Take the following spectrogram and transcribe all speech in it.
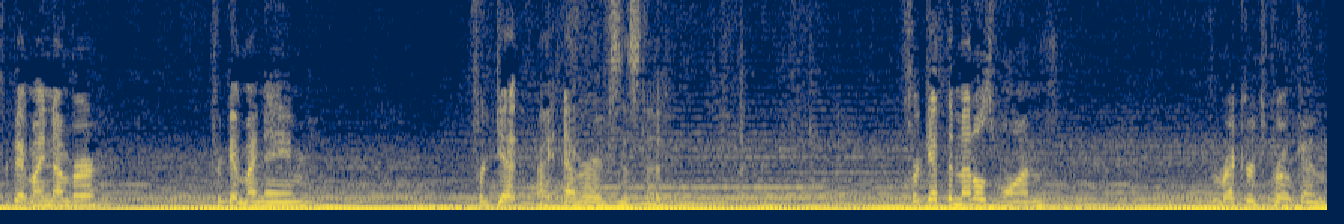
Forget my number. Forget my name. Forget I ever existed. Forget the medals won, the records broken,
